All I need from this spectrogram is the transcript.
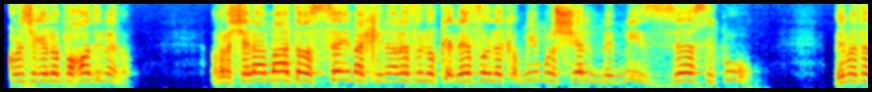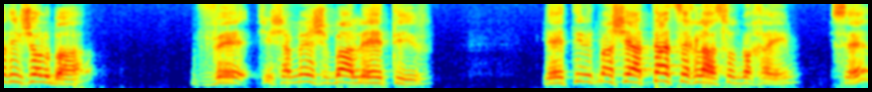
כל שכן לא פחות ממנו. אבל השאלה מה אתה עושה עם הקנאה, לאיפה, לאיפה, מי מושל במי, זה הסיפור. ואם אתה תמשול בה, ותשמש בה להיטיב, להיטיב את מה שאתה צריך לעשות בחיים, בסדר?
